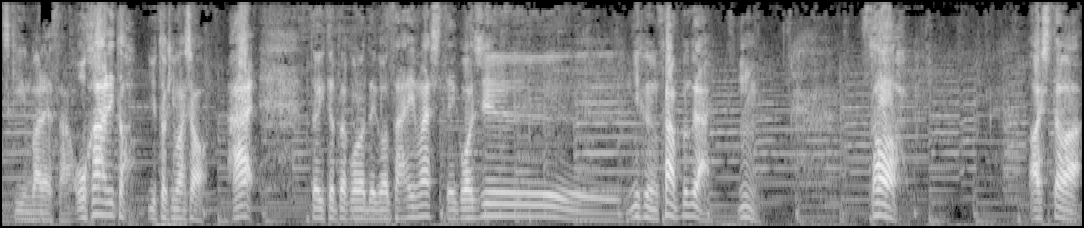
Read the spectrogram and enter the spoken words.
チキンバレーさん、おかわりと言っときましょう。はい。といったところでございまして、52分3分ぐらい。うん。そう。明日は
